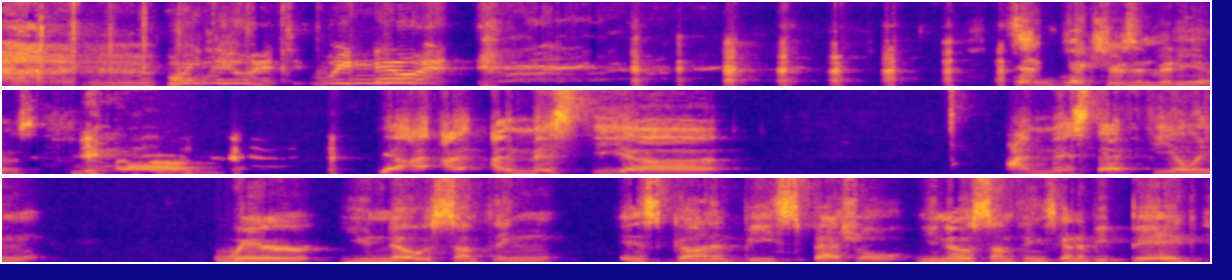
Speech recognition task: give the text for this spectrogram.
we knew it. We knew it. send pictures and videos. Yeah, um, yeah I, I miss the. Uh, I miss that feeling where you know something is going to be special, you know something's going to be big,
